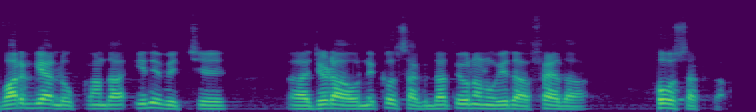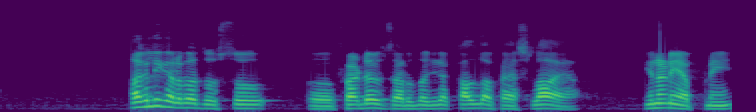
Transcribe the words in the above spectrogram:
ਵਰਗ ਆ ਲੋਕਾਂ ਦਾ ਇਹਦੇ ਵਿੱਚ ਜਿਹੜਾ ਉਹ ਨਿਕਲ ਸਕਦਾ ਤੇ ਉਹਨਾਂ ਨੂੰ ਇਹਦਾ ਫਾਇਦਾ ਹੋ ਸਕਦਾ। ਅਗਲੀ ਗੱਲਬਾਤ ਦੋਸਤੋ ਫੈਡਰਲ ਰਿਜ਼ਰਵ ਦਾ ਜਿਹੜਾ ਕੱਲ ਦਾ ਫੈਸਲਾ ਆਇਆ, ਇਹਨਾਂ ਨੇ ਆਪਣੇ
